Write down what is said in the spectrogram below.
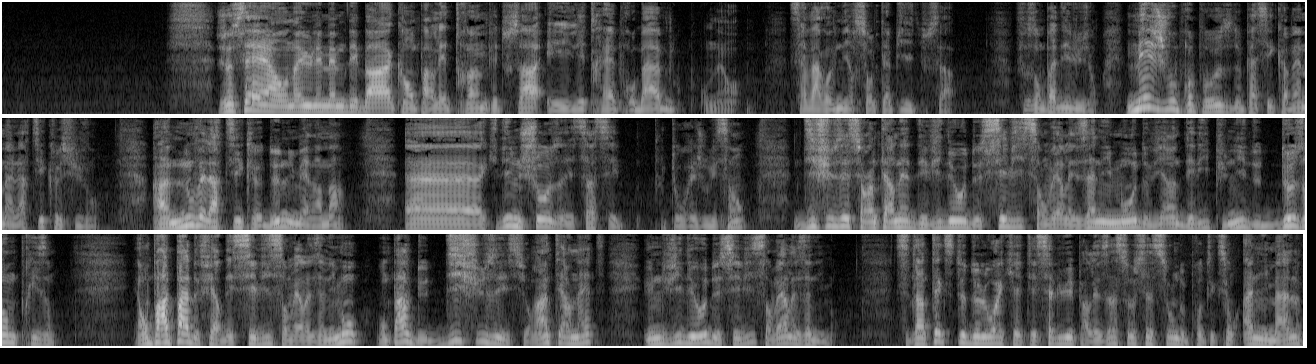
Je sais, hein, on a eu les mêmes débats quand on parlait de Trump et tout ça, et il est très probable, on ça va revenir sur le tapis, tout ça. Faisons pas d'illusions. Mais je vous propose de passer quand même à l'article suivant. Un nouvel article de Numérama euh, qui dit une chose, et ça c'est plutôt réjouissant. Diffuser sur Internet des vidéos de sévices envers les animaux devient un délit puni de deux ans de prison. Et on ne parle pas de faire des sévices envers les animaux, on parle de diffuser sur Internet une vidéo de sévices envers les animaux. C'est un texte de loi qui a été salué par les associations de protection animale,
